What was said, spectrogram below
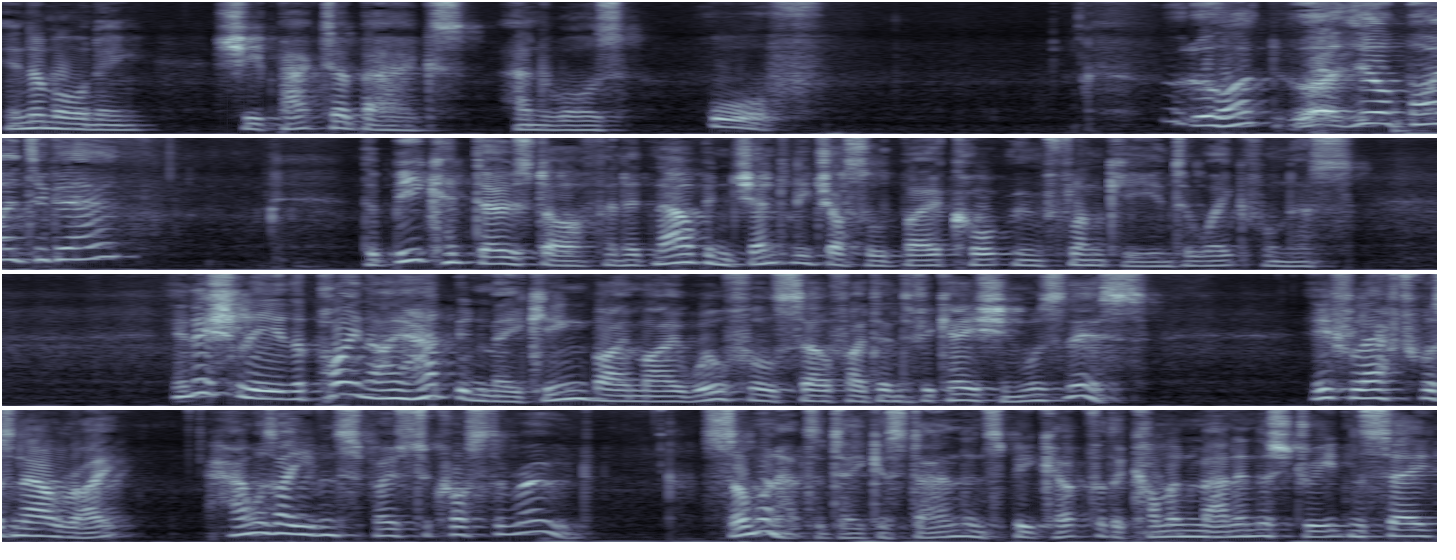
In the morning, she packed her bags and was off. What was your point again? The beak had dozed off and had now been gently jostled by a courtroom flunkey into wakefulness. Initially, the point I had been making by my wilful self identification was this. If left was now right, how was I even supposed to cross the road? Someone had to take a stand and speak up for the common man in the street and say,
